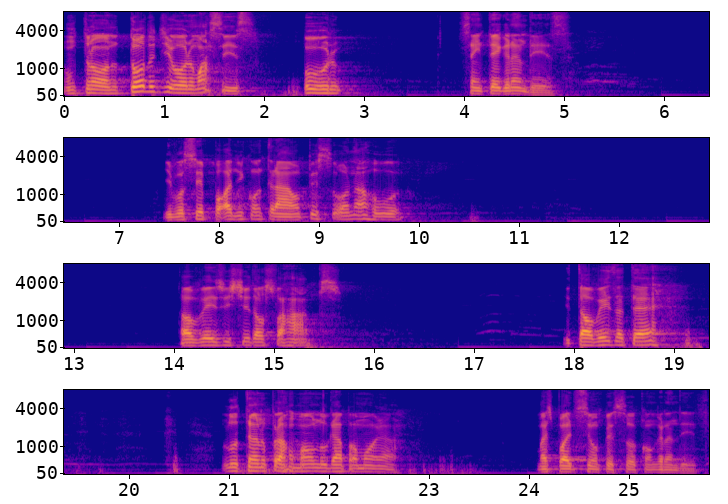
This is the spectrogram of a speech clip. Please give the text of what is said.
num trono todo de ouro maciço, puro, sem ter grandeza. E você pode encontrar uma pessoa na rua, talvez vestida aos farrapos, e talvez até lutando para arrumar um lugar para morar. Mas pode ser uma pessoa com grandeza.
